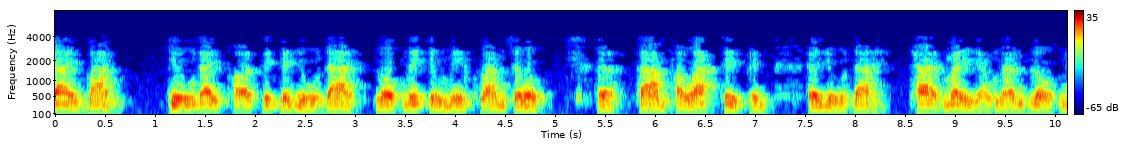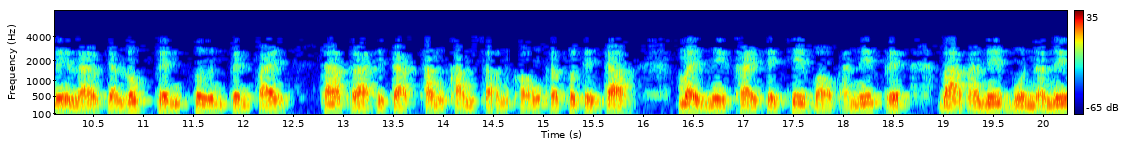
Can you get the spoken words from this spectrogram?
ได้บ้างจึงได้พอที่จะอยู่ได้ โลกนี้จึงมีความสงบตามภาวะที่เป็นอยู่ได้ ถ้าไม่อย่างนั้นโลกนี้แล้วจะลุกเป็นฟืนเป็นไฟ ถ้าปราศจากทำคำสอนของพระพุทธเจ้า ไม่มีใครจะที่บอกอันนี้เป็นบาปอันนี้บุญอันนี้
